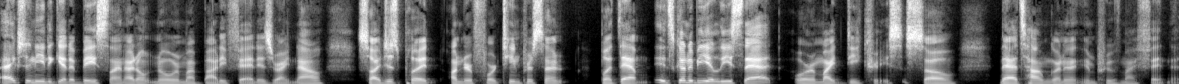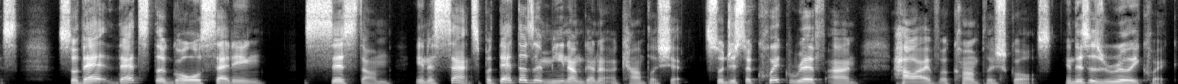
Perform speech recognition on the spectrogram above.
I actually need to get a baseline. I don't know where my body fat is right now. So I just put under 14%, but that it's going to be at least that or it might decrease. So that's how I'm going to improve my fitness. So that that's the goal setting system in a sense, but that doesn't mean I'm going to accomplish it. So, just a quick riff on how I've accomplished goals. And this is really quick.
